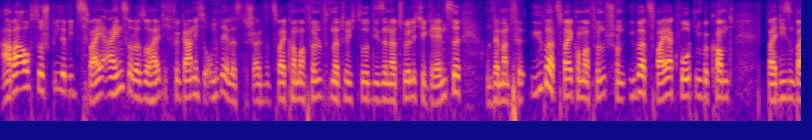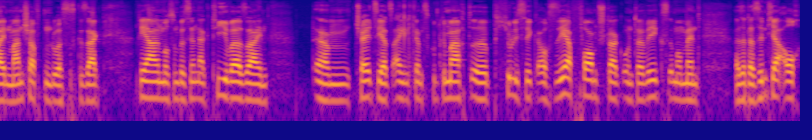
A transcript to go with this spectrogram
Aber auch so Spiele wie 2-1 oder so halte ich für gar nicht so unrealistisch. Also 2,5 ist natürlich so diese natürliche Grenze. Und wenn man für über 2,5 schon über Zweierquoten bekommt bei diesen beiden Mannschaften, du hast es gesagt, Real muss ein bisschen aktiver sein, ähm, Chelsea hat es eigentlich ganz gut gemacht. Äh, Pulisic auch sehr formstark unterwegs im Moment. Also da sind ja auch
